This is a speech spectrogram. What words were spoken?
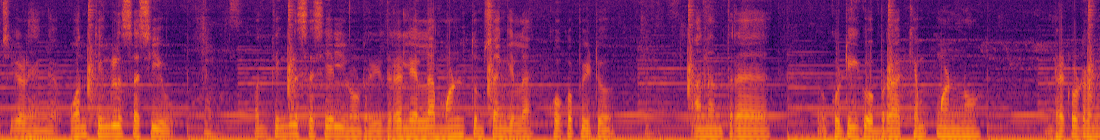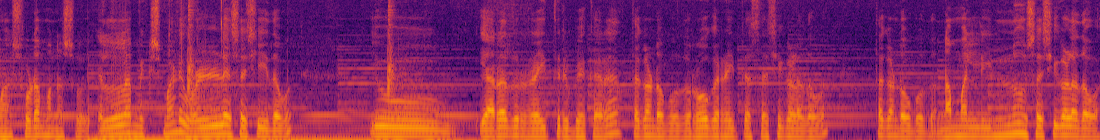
ಸಸಿಗಳು ಹೆಂಗೆ? ಒಂದು ತಿಂಗಳ ಸಸಿ ಇವು. ಒಂದು ತಿಂಗಳು ಸಸಿಯಲ್ಲಿ ನೋಡ್ರಿ ಇದರಲ್ಲಿ ಎಲ್ಲ ಮಣ್ಣು ತುಂಬಿಸಂಗಿಲ್ಲ ಕೋಕೋಪೀಟು ಆನಂತರ ಕೊಟ್ಟಿಗೆ ಗೊಬ್ಬರ, ಕೆಂಪು ಮಣ್ಣು, ಡ್ರೈಕೋಡ್ರಮ, ಸೋಡಮನಸ್ಸು ಎಲ್ಲ ಮಿಕ್ಸ್ ಮಾಡಿ ಒಳ್ಳೆ ಸಸಿ ಇದಾವೆ. ಇವು ಯಾರಾದರೂ ರೈತರು ಬೇಕಾದ್ರೆ ತಗೊಂಡೋಗ್ಬೋದು. ರೋಗರಹಿತ ಸಸಿಗಳದಾವೆ, ತಗೊಂಡೋಗ್ಬೋದು. ನಮ್ಮಲ್ಲಿ ಇನ್ನೂ ಸಸಿಗಳದಾವೆ.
